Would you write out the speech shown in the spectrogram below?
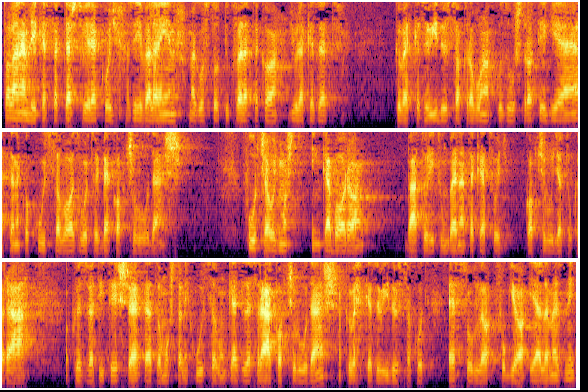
Talán emlékeztek testvérek, hogy az év elején megosztottuk veletek a gyülekezet következő időszakra vonatkozó stratégiáját. Ennek a kulcsszava az volt, hogy bekapcsolódás. Furcsa, hogy most inkább arra bátorítunk benneteket, hogy kapcsolódjatok rá a közvetítésre, tehát a mostani kulcsszavunk ez lesz rákapcsolódás, a következő időszakot ez fogla, fogja jellemezni,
